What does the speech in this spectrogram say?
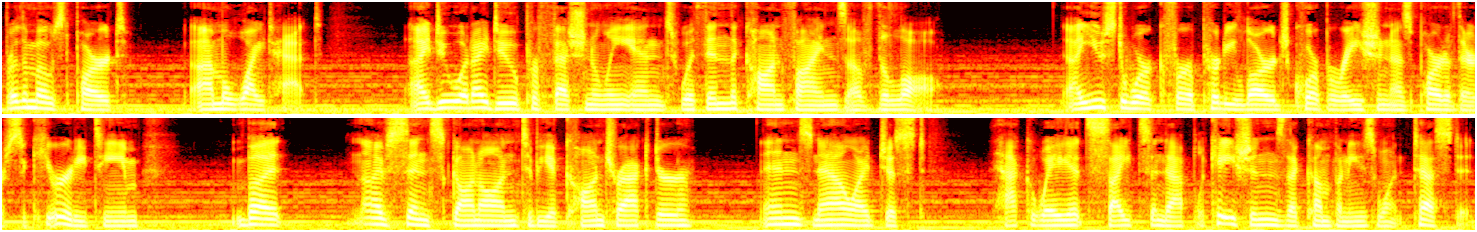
For the most part, I'm a white hat. I do what I do professionally and within the confines of the law. I used to work for a pretty large corporation as part of their security team, but I've since gone on to be a contractor, and now I just hack away at sites and applications that companies want tested.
